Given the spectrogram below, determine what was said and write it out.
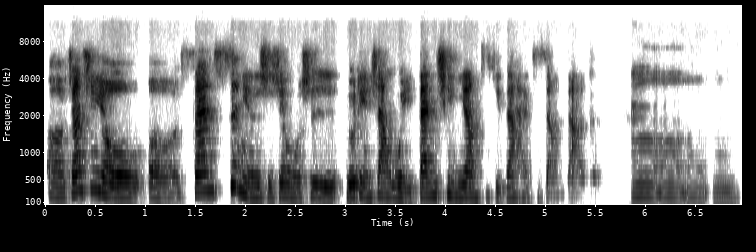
呃，将近有呃三四年的时间，我是有点像伪单亲一样，自己带孩子长大的。嗯嗯嗯嗯。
